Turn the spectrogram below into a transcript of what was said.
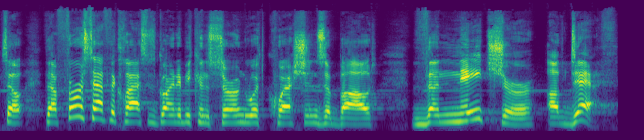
So the first half of the class is going to be concerned with questions about the nature of death.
